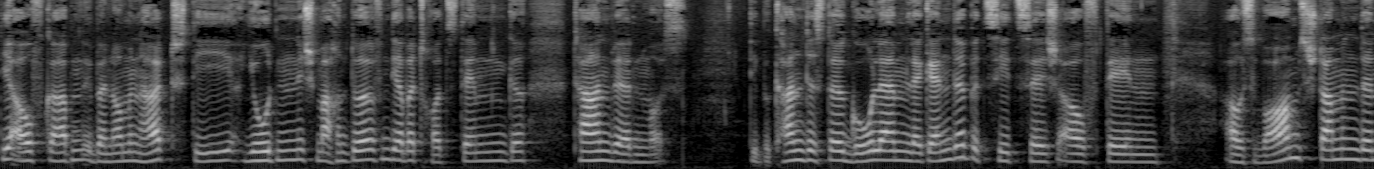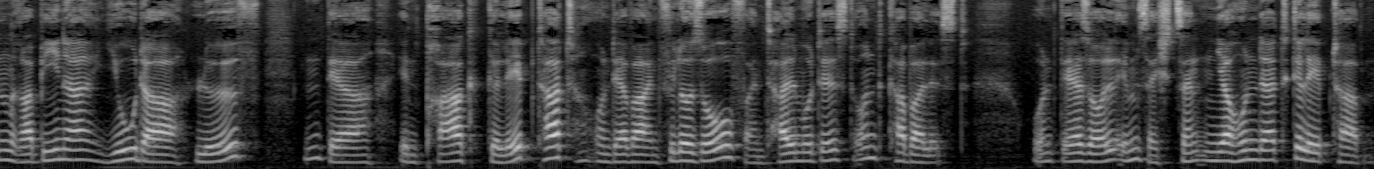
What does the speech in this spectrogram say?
die Aufgaben übernommen hat, die Juden nicht machen dürfen, die aber trotzdem getan werden muss. Die bekannteste Golem-Legende bezieht sich auf den aus Worms stammenden Rabbiner Judah Löw, der in Prag gelebt hat und der war ein Philosoph, ein Talmudist und Kabbalist. Und der soll im 16. Jahrhundert gelebt haben.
